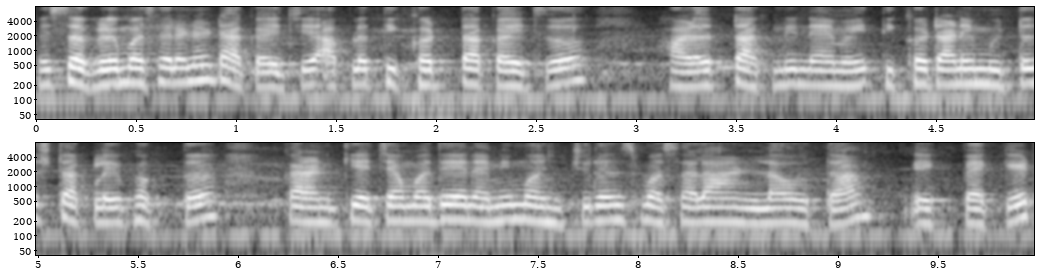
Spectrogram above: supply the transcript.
हे सगळे मसाले नाही टाकायचे. आपलं तिखट टाकायचं. हळद टाकली नाही मी तिखट आणि मीठच टाकलं आहे फक्त. कारण की याच्यामध्ये ना मी मंचुरियन्स मसाला आणला होता एक पॅकेट.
